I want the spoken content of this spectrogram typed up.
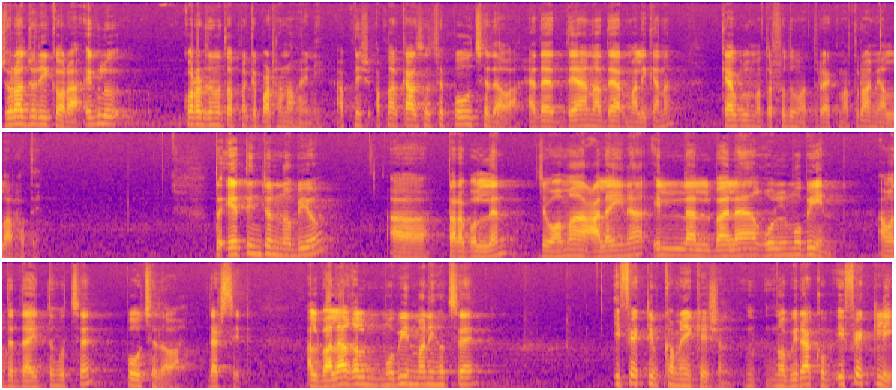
জোরাজোরি করা, এগুলো করার জন্য তো আপনাকে পাঠানো হয়নি। আপনি, আপনার কাজ হচ্ছে পৌঁছে দেওয়া, হেদায়ত দেয়া না দেয়ার মালিকানা, কেবলমাত্র, শুধুমাত্র, একমাত্র আমি আল্লাহর হাতে। তো এ তিনজন নবীও তারা বললেন যে ওমা আলাইনা ইল্লাল বালাগুল মুবিন। আমাদের দায়িত্ব হচ্ছে পৌঁছে দেওয়া। দ্যাটস ইট আল বালাগাল মুবিন মানে হচ্ছে ইফেক্টিভ কমিউনিকেশন নবীরা খুব ইফেক্টলি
